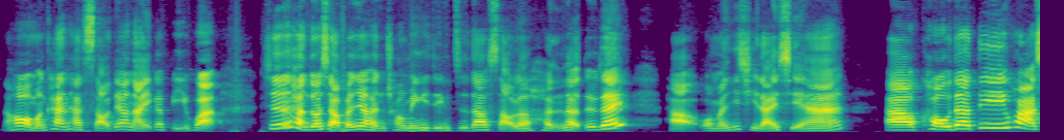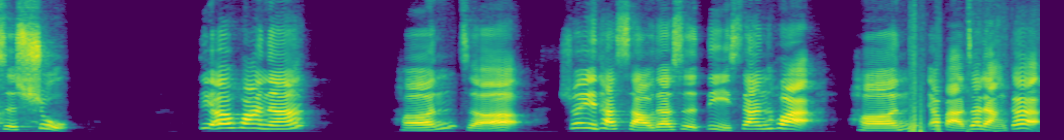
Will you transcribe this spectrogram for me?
然后我们看它少掉哪一个笔画。其实很多小朋友很聪明，已经知道少了横了，对不对？好，我们一起来写啊。好，口的第一画是竖，第二画呢横折，所以它少的是第三画横，要把这两个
